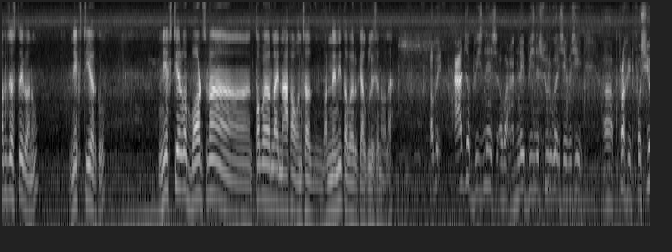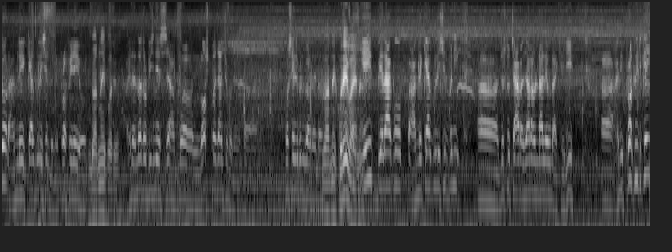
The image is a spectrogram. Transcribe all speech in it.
अब जस्तै भनौँ नेक्स्ट इयरको नेक्स्ट इयरको बर्ड्समा तपाईँहरूलाई नाफा हुन्छ भन्ने नि तपाईँहरूको क्यालकुलेसन होला। अब एज अ बिजनेस अब हामीले बिजनेस सुरु गरिसकेपछि प्रफिट फर स्योर हामीले क्यालकुलेसन भने प्रफिटै हो। गर्नै पर्यो। होइन नत्र बिजनेस म लस्टमा जान्छु भनेर त कसैले पनि गर्दैन। गर्ने कुरै भएन। यही बेलाको हामीले क्यालकुलेसन पनि जस्तो चार हजार अन्डा ल्याउँदाखेरि हामी प्रफिटकै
